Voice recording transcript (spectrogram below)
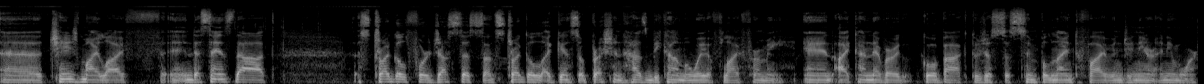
uh, changed my life in the sense that struggle for justice and struggle against oppression has become a way of life for me. And I can never go back to just a simple nine to five engineer anymore.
